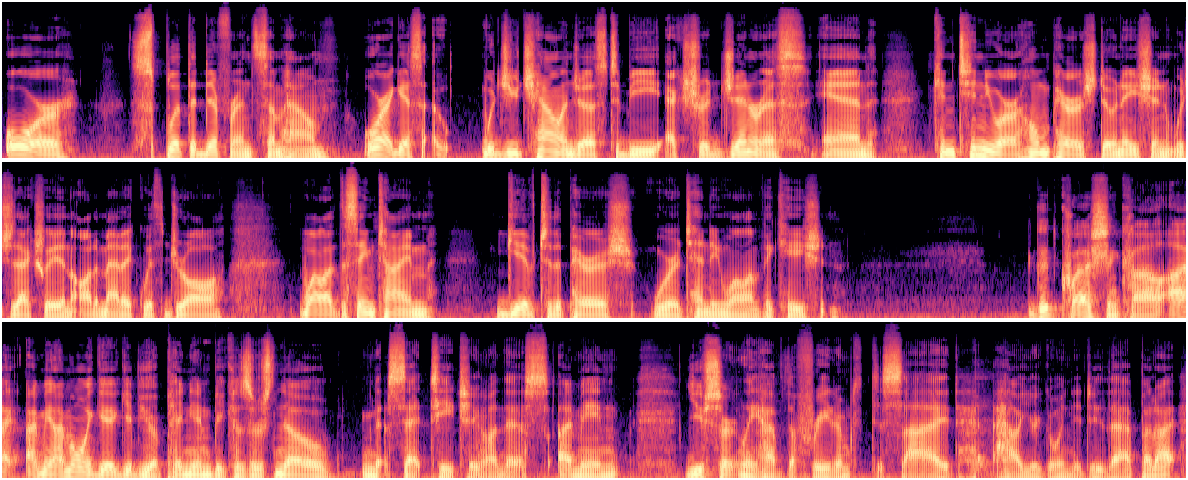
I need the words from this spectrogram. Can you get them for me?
or split the difference somehow. Or I guess, would you challenge us to be extra generous and continue our home parish donation, which is actually an automatic withdrawal, while at the same time give to the parish we're attending while on vacation? Good question, Kyle. I, I mean, I'm only going to give you opinion because there's no set teaching on this. I mean, you certainly have the freedom to decide how you're going to do that. But I,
